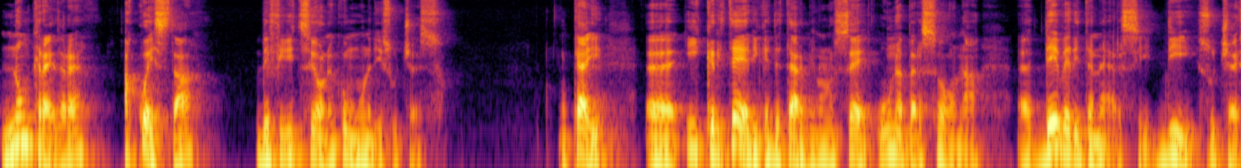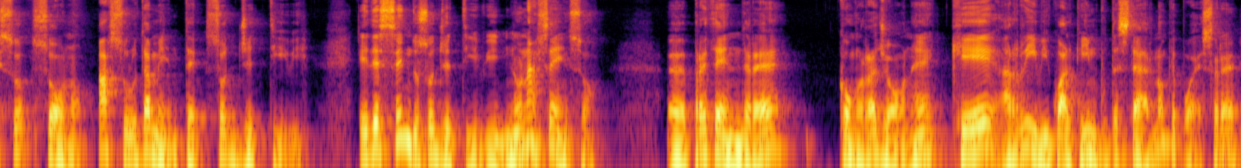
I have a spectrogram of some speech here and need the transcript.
non credere a questa definizione comune di successo. Ok? Eh, I criteri che determinano se una persona eh, deve ritenersi di successo sono assolutamente soggettivi ed essendo soggettivi non ha senso eh, pretendere con ragione che arrivi qualche input esterno che può essere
